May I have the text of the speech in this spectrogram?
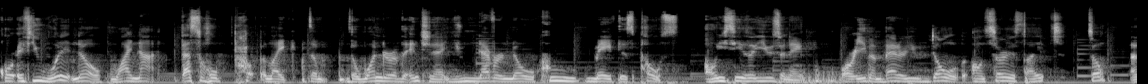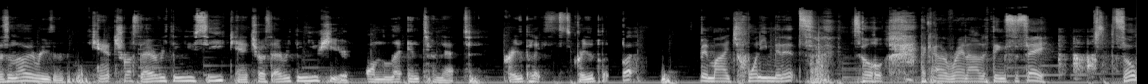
or if you wouldn't know, why not? That's the whole like the the wonder of the internet. You never know who made this post. All you see is a username, or even better, you don't on certain sites so that's another reason. Can't trust everything you see, can't trust everything you hear on the internet. Crazy place, crazy place. But it's been my 20 minutes, so I kind of ran out of things to say. So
